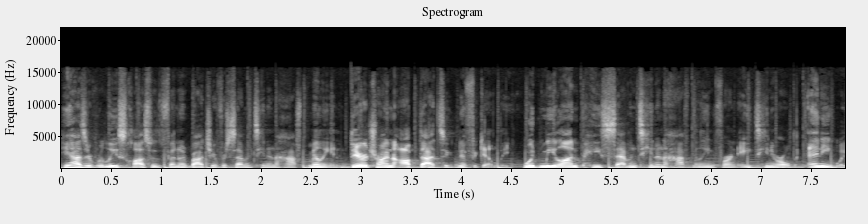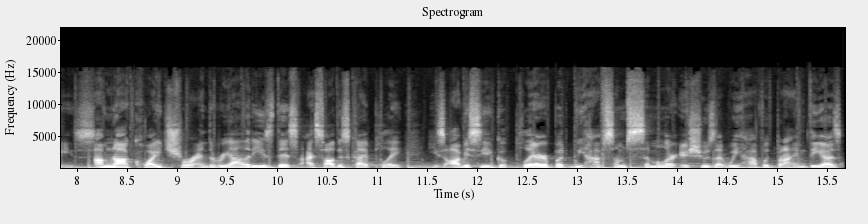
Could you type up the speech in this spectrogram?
he has a release clause with Fenerbahce for 17.5 million. They're trying to up that significantly. Would Milan pay 17.5 million for an 18 year old anyways? I'm not quite sure. And the reality is this I saw this guy play. He's obviously a good player, but we have some similar issues that we have with Brahim Diaz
